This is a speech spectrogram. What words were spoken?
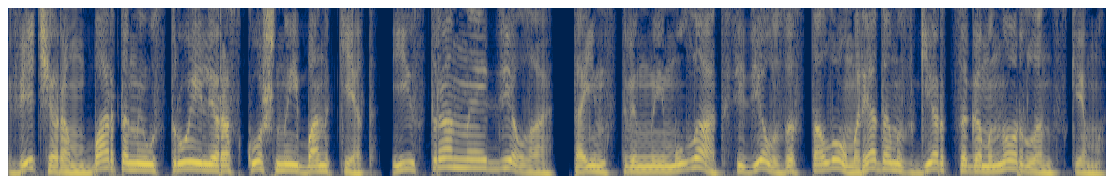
Вечером Бартоны устроили роскошный банкет, и странное дело, таинственный мулат сидел за столом рядом с герцогом Норландским,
